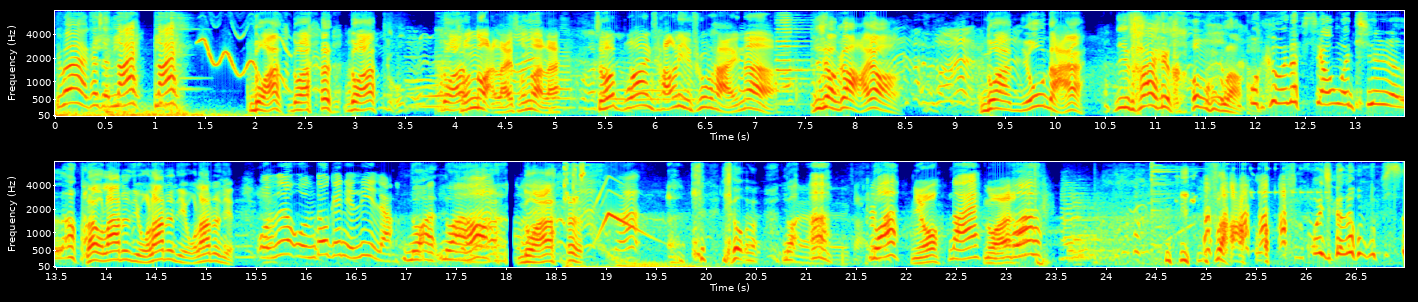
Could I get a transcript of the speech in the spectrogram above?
预备，开始，来来，暖暖暖暖，从暖来，从暖来，怎么不按常理出牌呢？你想干啥呀？暖牛奶，你太横了。我可有点想我亲人了。来，我拉着你，我拉着你，我拉着你，我们我们都给你力量，暖暖啊，暖。暖。有暖啊，暖牛奶暖暖。你咋了？我觉得我不适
